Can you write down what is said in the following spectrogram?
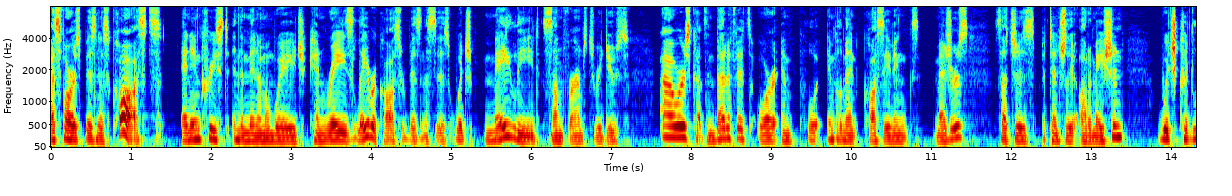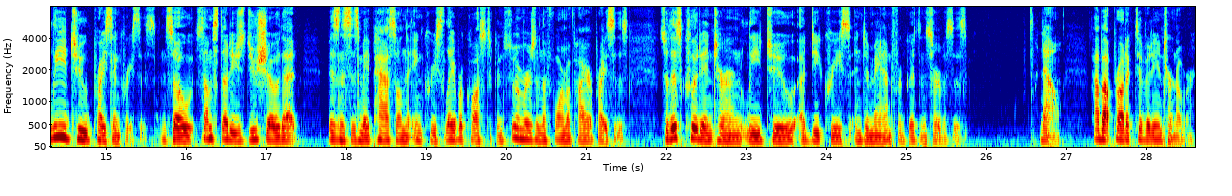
As far as business costs, an increase in the minimum wage can raise labor costs for businesses, which may lead some firms to reduce hours, cut some benefits, or impl- implement cost savings measures, such as potentially automation, which could lead to price increases. And so some studies do show that businesses may pass on the increased labor costs to consumers in the form of higher prices. So, this could in turn lead to a decrease in demand for goods and services. Now, how about productivity and turnover?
